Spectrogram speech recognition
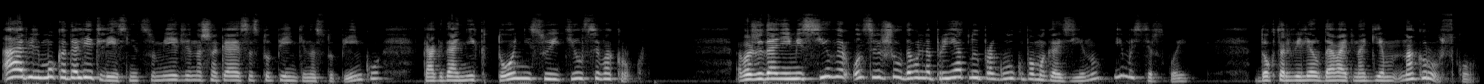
Абель мог одолеть лестницу, медленно шагая со ступеньки на ступеньку, когда никто не суетился вокруг. В ожидании мисс Силвер он совершил довольно приятную прогулку по магазину и мастерской. Доктор велел давать ноге нагрузку,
